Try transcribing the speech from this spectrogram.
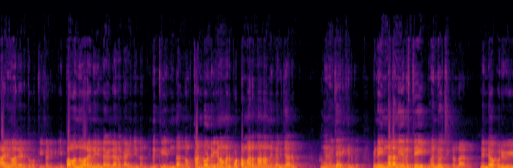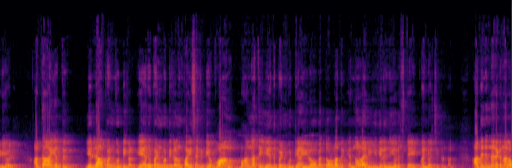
താലിമാല എടുത്ത് പൊക്കി കാണിക്കുന്നു. ഇപ്പം വന്ന് പറയുന്നത് എന്റെ കല്യാണം കഴിഞ്ഞില്ലെന്ന്. ഇതൊക്കെ എന്താ? നമ്മൾ കണ്ടുകൊണ്ടിരിക്കണം മന പൊട്ടന്മാരെന്നാണ് നിന്റെ വിചാരം? അങ്ങനെ വിചാരിക്കരുത്. പിന്നെ ഇന്നലെ നീ ഒരു സ്റ്റേറ്റ്മെന്റ് വെച്ചിട്ടുണ്ടായിരുന്നു നിന്റെ ഒരു വീഡിയോയിൽ അതായത് എല്ലാ പെൺകുട്ടികൾ ഏത് പെൺകുട്ടികളും പൈസ കിട്ടിയ വാങ്ങും. വാങ്ങാത്ത ഏത് പെൺകുട്ടിയാണ് ഈ ലോകത്തുള്ളത് എന്നുള്ള രീതിയിൽ നീ ഒരു സ്റ്റേറ്റ്മെന്റ് വെച്ചിട്ടുണ്ട് അതിന് നിനക്ക് നല്ല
